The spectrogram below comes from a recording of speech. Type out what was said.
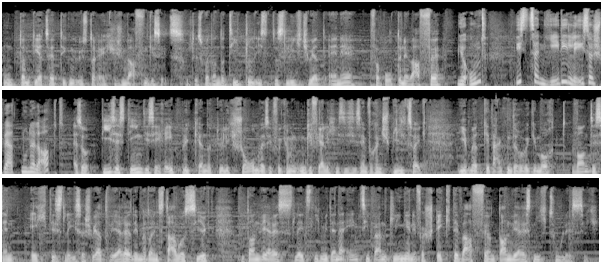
unter dem derzeitigen österreichischen Waffengesetz. Und das war dann der Titel, ist das Lichtschwert eine verbotene Waffe? Ja und? Ist sein Jedi-Laserschwert nun erlaubt? Also dieses Ding, diese Replika natürlich schon, weil sie vollkommen ungefährlich ist. Es ist einfach ein Spielzeug. Ich habe mir Gedanken darüber gemacht, wann das ein echtes Laserschwert wäre, den man da in Star Wars sieht. Und dann wäre es letztlich mit einer einziehbaren Klinge eine versteckte Waffe und dann wäre es nicht zulässig.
